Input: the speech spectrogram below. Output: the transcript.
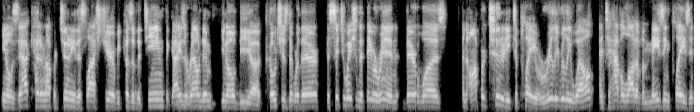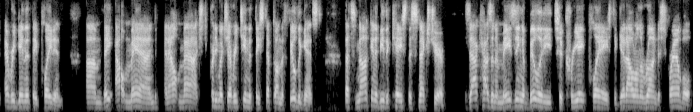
you know, Zach had an opportunity this last year because of the team, the guys mm-hmm. around him, you know, the uh, coaches that were there, the situation that they were in. There was an opportunity to play really, really well and to have a lot of amazing plays in every game that they played in. Um, they outmanned and outmatched pretty much every team that they stepped on the field against. That's not going to be the case this next year. Zach has an amazing ability to create plays, to get out on the run, to scramble,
